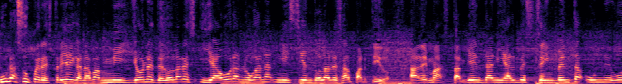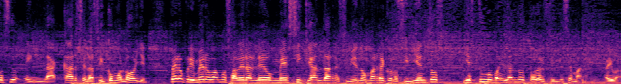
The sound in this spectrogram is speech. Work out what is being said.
una superestrella y ganaba millones de dólares y ahora no gana ni 100 dólares al partido. Además, también Dani Alves se inventa un negocio en la cárcel, así como lo oyen. Pero primero vamos a ver a Leo Messi que anda recibiendo más reconocimientos y estuvo bailando todo el fin de semana. Ahí va.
